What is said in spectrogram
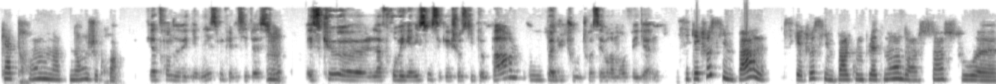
quatre ans maintenant, je crois. Quatre ans de véganisme, félicitations. Mm. Est-ce que euh, l'afro-véganisme, c'est quelque chose qui te parle ou pas du tout? Toi, c'est vraiment vegan? C'est quelque chose qui me parle. C'est quelque chose qui me parle complètement dans le sens où euh,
